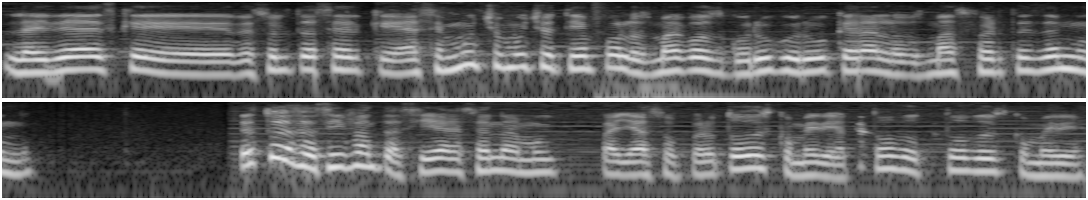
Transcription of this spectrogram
La idea es que resulta ser que hace mucho, mucho tiempo los magos Guru Guru, que eran los más fuertes del mundo. Esto es así fantasía, suena muy payaso, pero todo es comedia, todo, todo es comedia.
